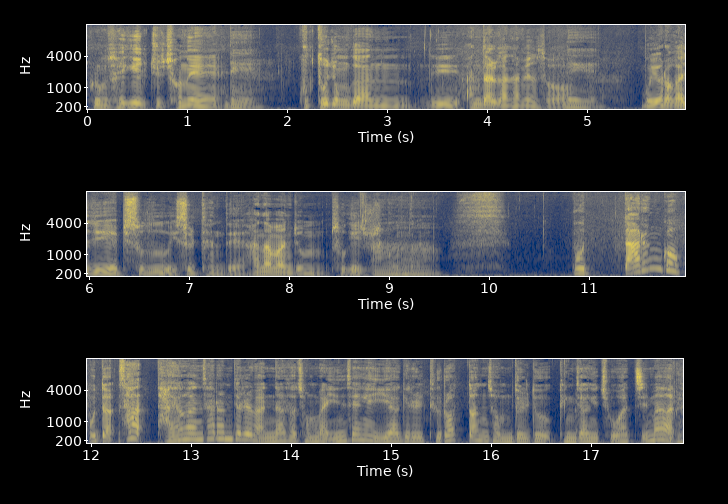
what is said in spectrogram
그럼 세계 일주 전에 네. 국토종단이 한 달간 하면서 네. 뭐 여러 가지 에피소드도 있을 텐데 하나만 좀 소개해 주실 거 없나요? 아, 뭐 다른 것보다 사, 다양한 사람들을 만나서 정말 인생의 이야기를 들었던 점들도 굉장히 좋았지만 네.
